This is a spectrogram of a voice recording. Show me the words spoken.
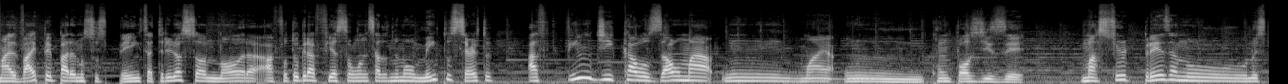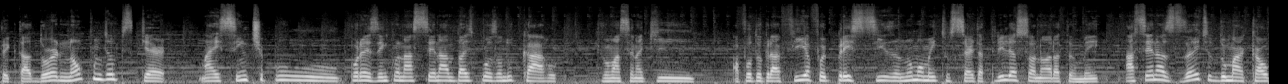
mas vai preparando suspense, a trilha sonora, a fotografia são lançadas no momento certo a fim de causar uma um, uma um como posso dizer, uma surpresa no, no espectador, não com jumpscare, mas sim tipo, por exemplo, na cena da explosão do carro, que foi uma cena que a fotografia foi precisa no momento certo, a trilha sonora também. As cenas antes do Marcal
